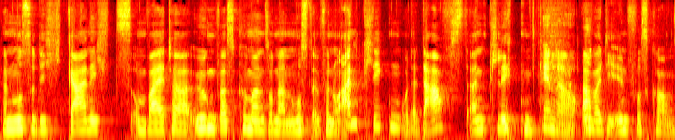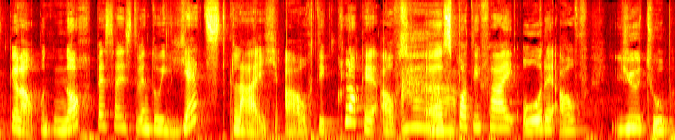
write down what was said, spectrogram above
Dann musst du dich gar nichts um weiter irgendwas kümmern, sondern musst einfach nur anklicken oder darfst anklicken. Genau. Aber und, die Infos kommen. Genau. Und noch besser ist, wenn du jetzt gleich auch die Glocke auf ah. äh, Spotify Spotify oder auf YouTube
